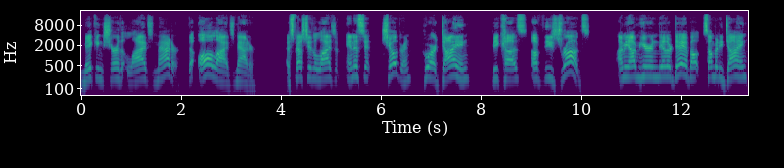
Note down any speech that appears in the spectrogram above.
making sure that lives matter, that all lives matter, especially the lives of innocent children who are dying because of these drugs. I mean, I'm hearing the other day about somebody dying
